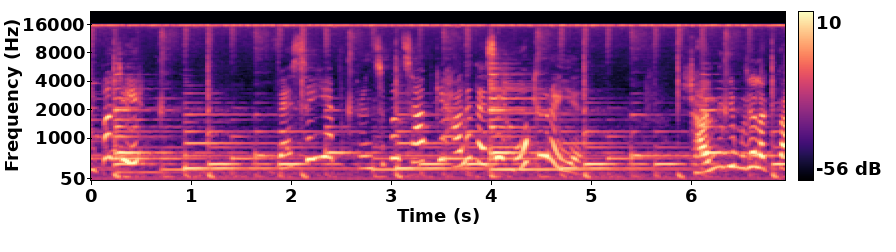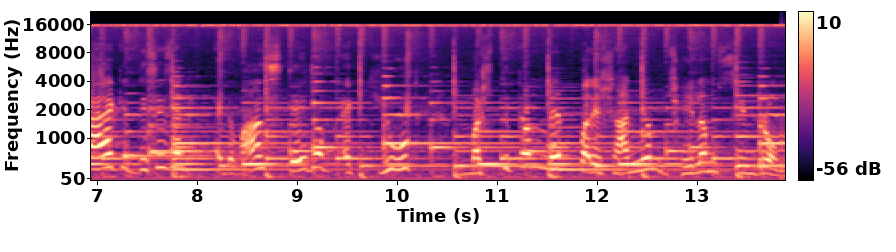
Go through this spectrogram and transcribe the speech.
दीपक जी वैसे ये प्रिंसिपल साहब की हालत ऐसी हो क्यों रही है? शालिनी जी मुझे लगता है कि this is an advance stage of acute मस्तिष्कम में परेशानियम झेलम सिंड्रोम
